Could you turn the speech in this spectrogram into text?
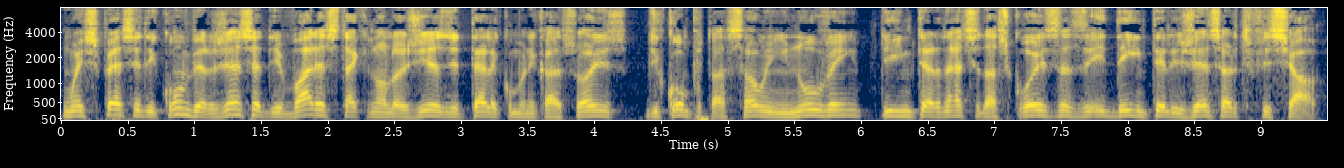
uma espécie de convergência de várias tecnologias de telecomunicações, de computação em nuvem, de internet das coisas e de inteligência artificial.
